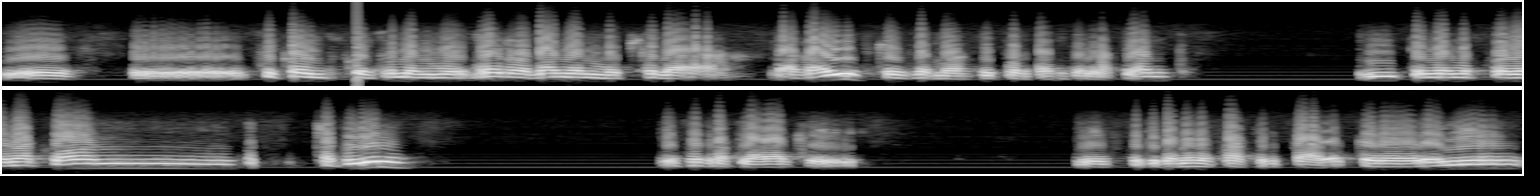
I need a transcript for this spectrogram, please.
Este, se consumen muy, bueno, dañan mucho la, la raíz, que es lo más importante en la planta. Y tenemos problemas con chapulines es otra plaga que, este, que también nos ha afectado. Pero de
